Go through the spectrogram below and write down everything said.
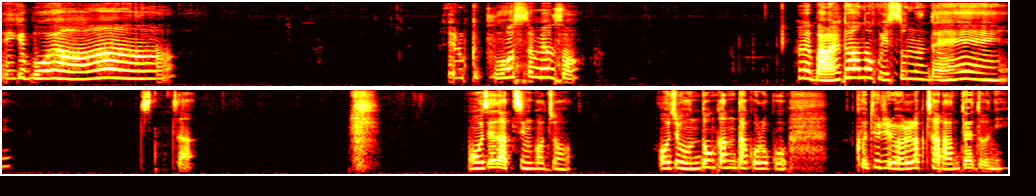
이게 뭐야. 이렇게 부었으면서. 왜 말도 안 하고 있었는데. 진짜. 어제 다친 거죠. 어제 운동 간다 그러고 그 뒤로 연락 잘 안 되더니.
